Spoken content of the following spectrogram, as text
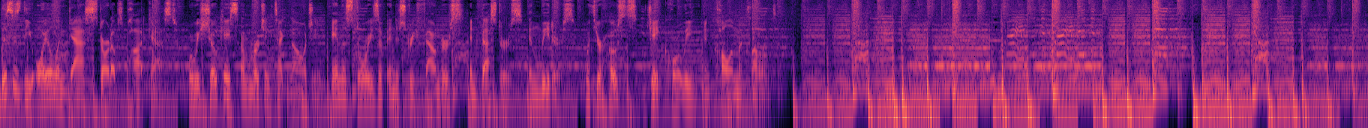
This is the Oil and Gas Startups Podcast, where we showcase emerging technology and the stories of industry founders, investors, and leaders with your hosts, Jake Corley and Colin McClelland.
